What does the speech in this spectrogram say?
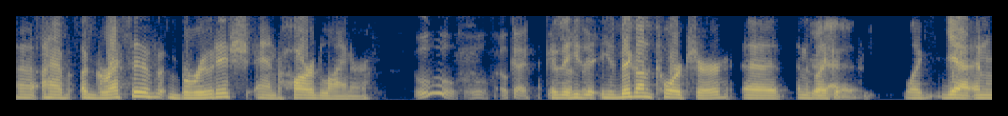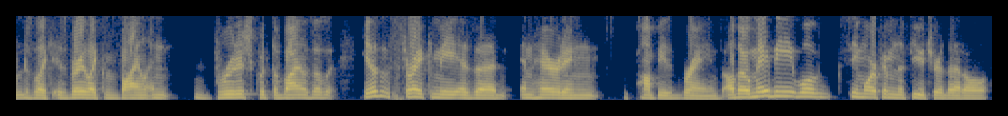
Uh, I have aggressive, brutish, and hardliner. Ooh, ooh, okay. Because he's there. he's big on torture, uh, and is Good like like yeah, and just like is very like violent and brutish with the violence. I was like, he doesn't strike me as a inheriting Pompey's brains. Although maybe we'll see more of him in the future that'll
